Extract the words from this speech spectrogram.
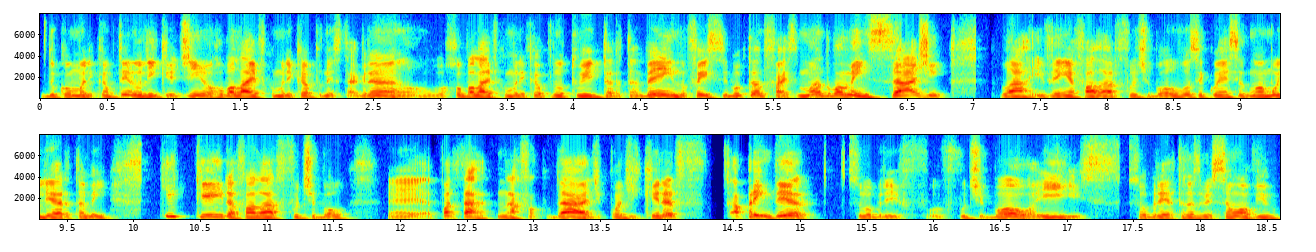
do Comunicampo. Tem no LinkedIn, arroba Live Comunicampo no Instagram, arroba Live Comunicampo no Twitter também, no Facebook, tanto faz. Manda uma mensagem lá e venha falar futebol. Você conhece alguma mulher também que queira falar futebol, é, pode estar na faculdade, pode querer aprender sobre futebol aí, sobre a transmissão ao vivo,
